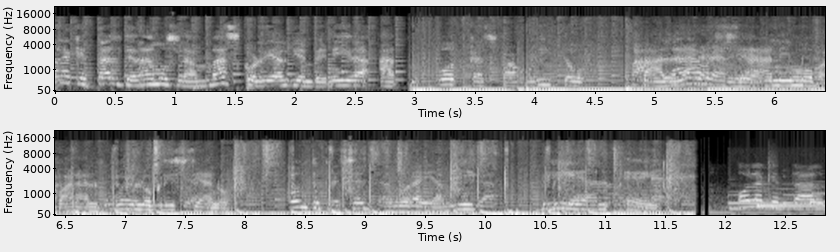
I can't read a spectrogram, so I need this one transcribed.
Hola, ¿qué tal? Te damos la más cordial bienvenida a tu podcast favorito, Palabras de ánimo para el pueblo cristiano, con tu presentadora y amiga, Brian A. Hola, ¿qué tal?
